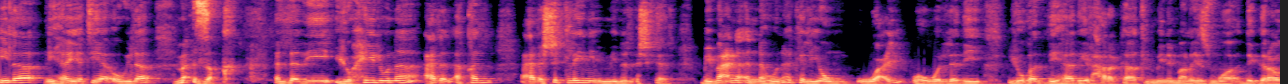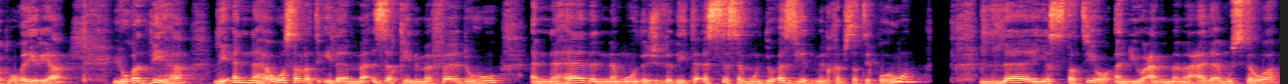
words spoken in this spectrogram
إلى نهايتها أو إلى مأزق الذي يحيلنا على الأقل على شكلين من الأشكال، بمعنى أن هناك اليوم وعي وهو الذي يغذي هذه الحركات ال minimalism و degrowth وغيرها يغذيها لأنها وصلت إلى مأزق مفاده أن هذا النموذج الذي تأسس منذ أزيد من خمسة قرون لا يستطيع أن يعمم على مستوى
